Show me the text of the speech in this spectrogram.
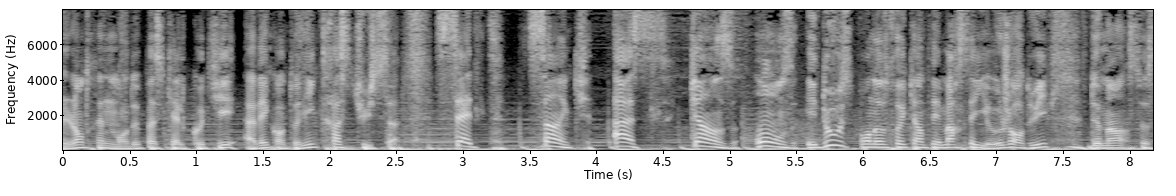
l'entraînement de Pascal Cotier avec Anthony Trastus. 7, 5, As, 15, 11 et 12 pour notre quintet marseillais aujourd'hui. Demain, ce sera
